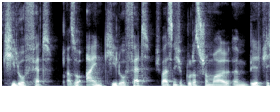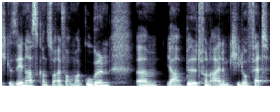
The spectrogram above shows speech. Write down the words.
Kilo Fett. Also ein Kilo Fett. Ich weiß nicht, ob du das schon mal ähm, bildlich gesehen hast. Kannst du einfach mal googeln. Ähm, ja, Bild von einem Kilo Fett.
